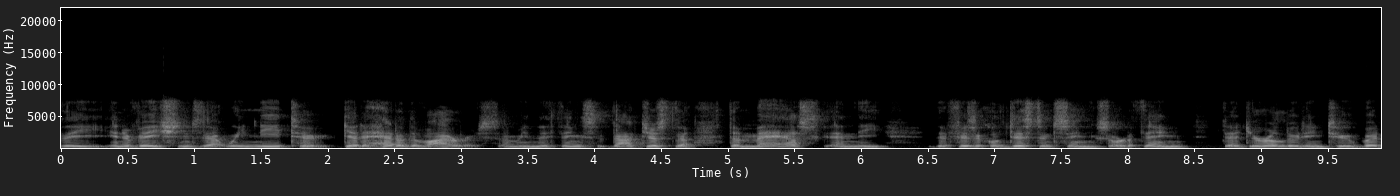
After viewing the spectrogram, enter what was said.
the innovations that we need to get ahead of the virus. I mean, the things, not just the the mask and the the physical distancing sort of thing that you're alluding to, but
